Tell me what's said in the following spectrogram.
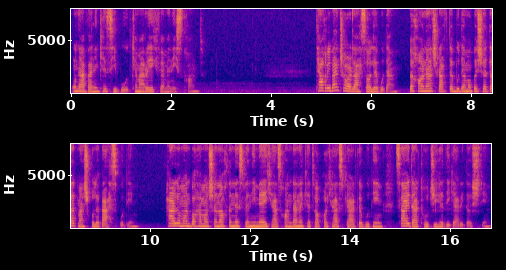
اون اولین کسی بود که مرا یک فمینیست خواند. تقریبا چهارده ساله بودم. به خانهش رفته بودم و به شدت مشغول بحث بودیم. هر دومان با همان شناخت نصف نیمه ای که از خواندن کتاب ها کسب کرده بودیم سعی در توجیه دیگری داشتیم.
